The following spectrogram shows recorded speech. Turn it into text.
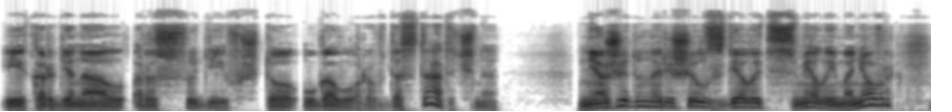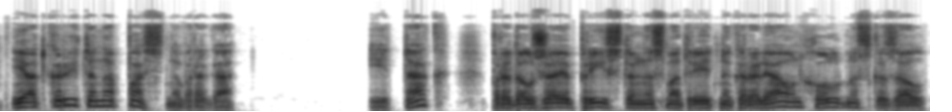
и кардинал, рассудив, что уговоров достаточно, неожиданно решил сделать смелый маневр и открыто напасть на врага. И так, продолжая пристально смотреть на короля, он холодно сказал,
